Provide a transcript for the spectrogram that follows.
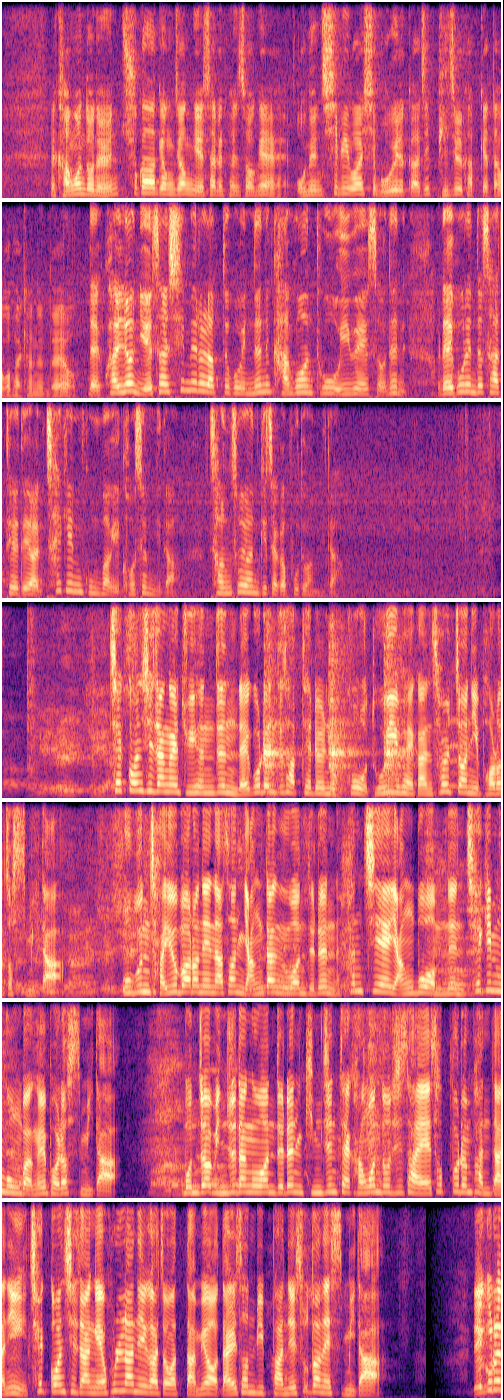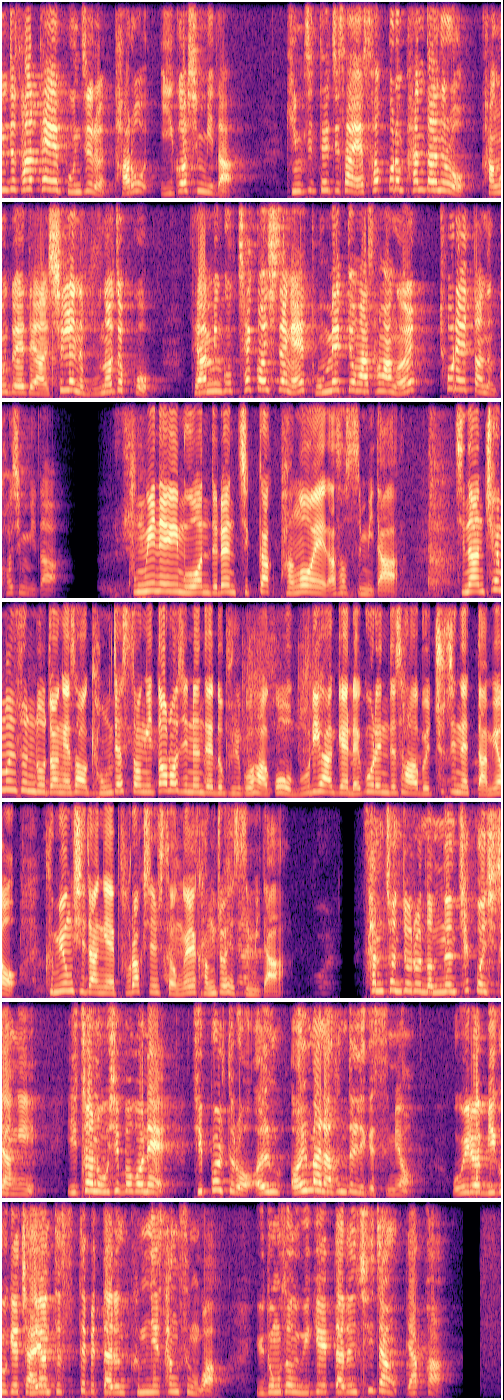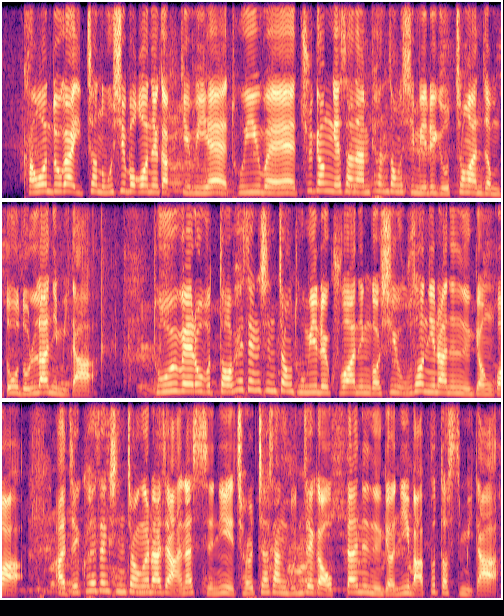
강원도는 추가 경정 예산을 편성해 오는 12월 15일까지 빚을 갚겠다고 밝혔는데요. 네, 관련 예산 심의를 앞두고 있는 강원도의회에서는 레고랜드 사태에 대한 책임 공방이 거셉니다. 전소연 기자가 보도합니다. 채권 시장을 뒤흔든 레고랜드 사태를 놓고 도의회 간 설전이 벌어졌습니다. 5분 자유 발언에 나선 양당 의원들은 한치의 양보 없는 책임 공방을 벌였습니다. 먼저 민주당 의원들은 김진태 강원도지사의 섣부른 판단이 채권 시장에 혼란을 가져왔다며 날선 비판을 쏟아냈습니다. 레고랜드 사태의 본질은 바로 이것입니다. 김진태 지사의 섣부른 판단으로 강원도에 대한 신뢰는 무너졌고 대한민국 채권 시장의 돈맥경화 상황을 초래했다는 것입니다. 국민의힘 의원들은 즉각 방어에 나섰습니다. 지난 최문순 도정에서 경제성이 떨어지는데도 불구하고 무리하게 레고랜드 사업을 추진했다며 금융시장의 불확실성을 강조했습니다. 3천조를 넘는 채권 시장이 2,050억 원의 디폴트로 얼마나 흔들리겠으며 오히려 미국의 자이언트 스텝에 따른 금리 상승과 유동성 위기에 따른 시장 약화, 강원도가 2,050억 원을 갚기 위해 도의회에 추경 예산안 편성 심의를 요청한 점도 논란입니다. 도의회로부터 회생 신청 동의를 구하는 것이 우선이라는 의견과 아직 회생 신청을 하지 않았으니 절차상 문제가 없다는 의견이 맞붙었습니다.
